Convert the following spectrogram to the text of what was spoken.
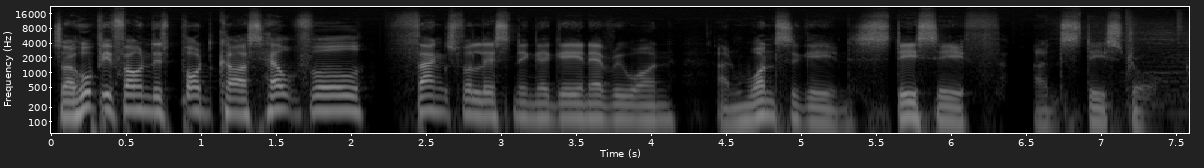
So I hope you found this podcast helpful. Thanks for listening again everyone and once again stay safe and stay strong.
